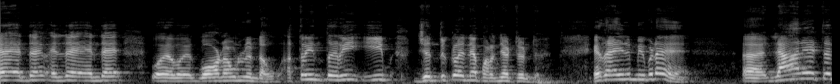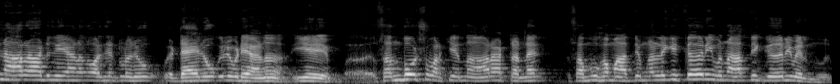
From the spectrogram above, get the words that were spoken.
എന്റെ എന്റെ എന്റെ ഗോഡൗണിലുണ്ടാവും. അത്രയും തെറി ഈ ജന്തുക്കൾ എന്നെ പറഞ്ഞിട്ടുണ്ട്. ഏതായാലും ഇവിടെ ലാലേട്ടൻ ആറാടുകയാണെന്ന് പറഞ്ഞിട്ടുള്ളൊരു ഡയലോഗിലൂടെയാണ് ഈ സന്തോഷ് വർക്ക് ചെയ്യുന്ന ആറാട്ടണ്ണൻ സമൂഹ മാധ്യമങ്ങളിലേക്ക് കയറി വന്ന് ആദ്യം കയറി വരുന്നത്.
